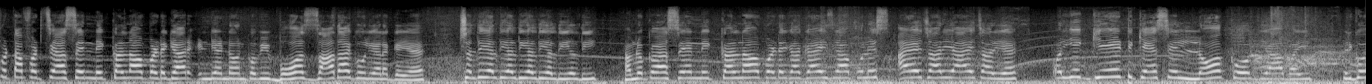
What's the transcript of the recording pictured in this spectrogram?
फटाफट से यहाँ से निकलना पड़ेगा यार। इंडियन डॉन को भी बहुत ज़्यादा गोलियाँ लग गई है। जल्दी जल्दी जल्दी जल्दी जल्दी जल्दी। हम लोग को यहाँ से निकलना पड़ेगा गाइज़ यहाँ पुलिस आए जा रही है, आए जा रही है। और ये गेट कैसे लॉक हो गया भाई? मेरे को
